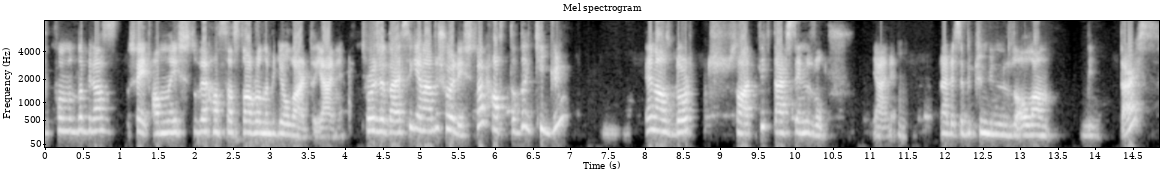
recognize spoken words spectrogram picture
bu konuda biraz şey anlayışlı ve hassas davranabiliyorlardı yani. Proje dersi genelde şöyle işler. Haftada iki gün en az dört saatlik dersleriniz olur. Yani neredeyse bütün gününüzü alan bir ders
